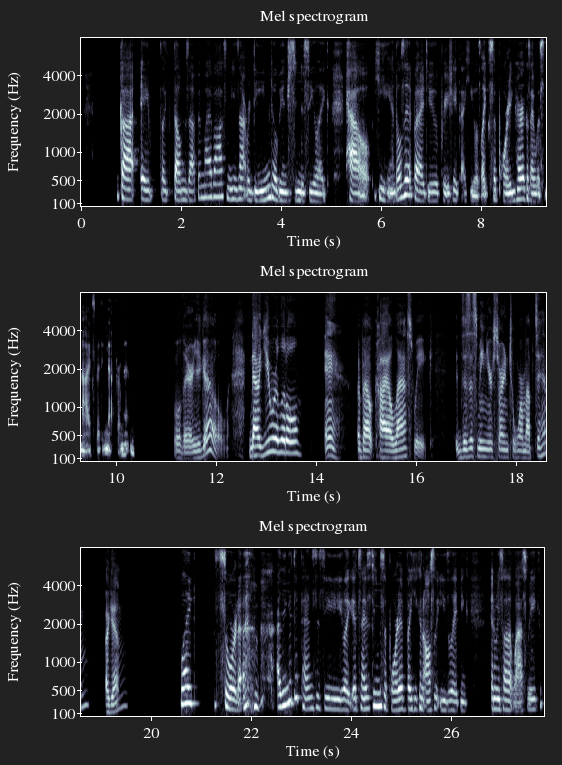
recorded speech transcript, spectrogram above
got a like thumbs up in my box and he's not redeemed. It'll be interesting to see like how he handles it but i do appreciate that he was like supporting her because i was not expecting that from him. Well there you go. Now you were a little eh about kyle last week. Does this mean you're starting to warm up to him again? Like sort of. I think it depends to see like it's nice to see him supportive but he can also easily i think and we saw that last week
